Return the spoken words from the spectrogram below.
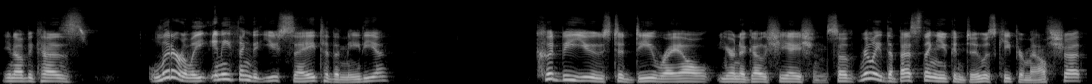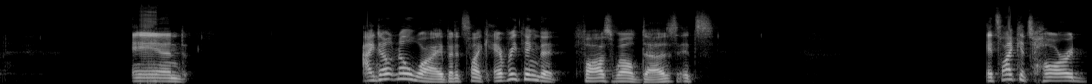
you know, because literally anything that you say to the media could be used to derail your negotiations. So really the best thing you can do is keep your mouth shut. And I don't know why, but it's like everything that Foswell does, it's it's like it's hard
